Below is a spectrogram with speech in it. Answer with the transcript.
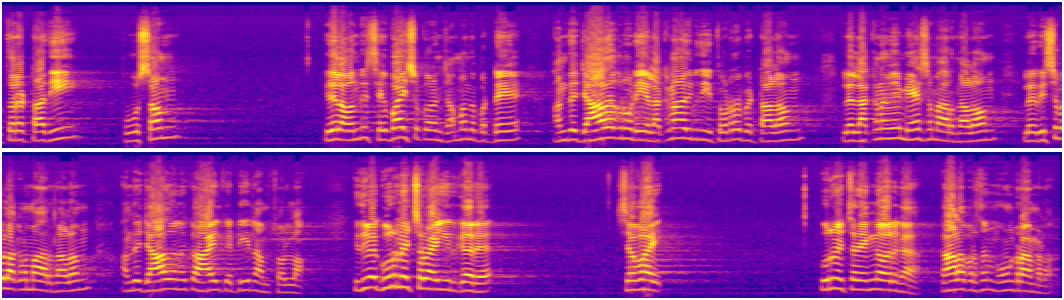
உத்தரட்டாதி பூசம் இதில் வந்து செவ்வாய் சுக்கரன் சம்மந்தப்பட்டு அந்த ஜாதகனுடைய லக்னாதிபதியை தொடர்பு பெற்றாலும் இல்லை லக்னமே மேசமாக இருந்தாலும் இல்லை ரிஷப லக்னமாக இருந்தாலும் அந்த ஜாதகனுக்கு ஆயுள் கட்டி நாம் சொல்லலாம். இதுவே குரு நட்சத்திரம் வாங்கியிருக்காரு. செவ்வாய். குரு நட்சத்திரம் எங்கே வருங்க? காலபுரசன் மூன்றாம் இடம்.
